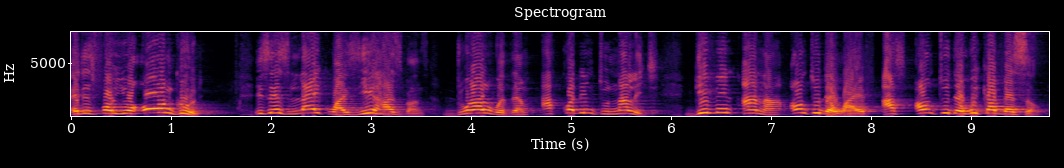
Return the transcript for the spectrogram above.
It is for your own good. He says, Likewise, ye husbands, dwell with them according to knowledge, giving honor unto the wife as unto the weaker vessel,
